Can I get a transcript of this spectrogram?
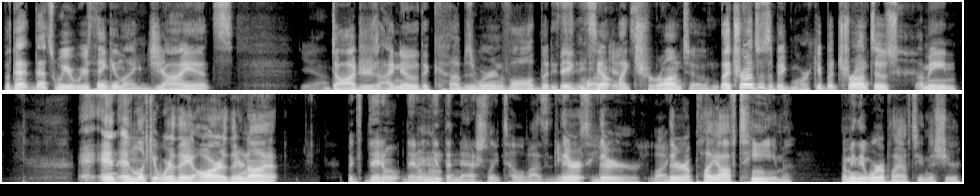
but that that's weird. We're thinking like Giants, Yeah. Dodgers. I know the Cubs were involved, but it's, Big it's not like. Toronto. Like Toronto's a big market, but Toronto's, I mean, and and look at where they are. They're not. but they don't they don't get the nationally televised games they're here. they're like they're a playoff team. I mean, they were a playoff team this year.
